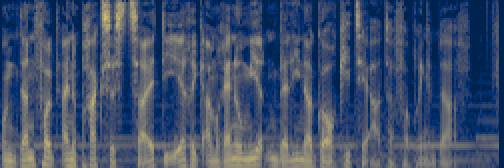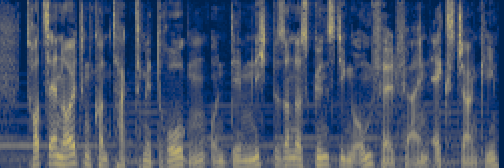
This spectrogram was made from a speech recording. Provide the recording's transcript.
und dann folgt eine Praxiszeit, die Erik am renommierten Berliner Gorki-Theater verbringen darf. Trotz erneutem Kontakt mit Drogen und dem nicht besonders günstigen Umfeld für einen Ex-Junkie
